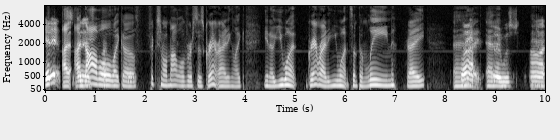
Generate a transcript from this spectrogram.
It is a, a It is. novel, like a fictional novel versus grant writing. Like, you know, you want grant writing, you want something lean, right? And, right. And it was. Uh,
